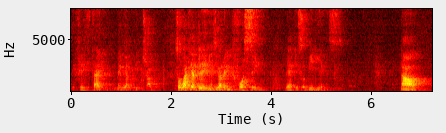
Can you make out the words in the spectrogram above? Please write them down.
the fifth time, maybe I'll be in trouble. So what you're doing is you're enforcing their disobedience. Now,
